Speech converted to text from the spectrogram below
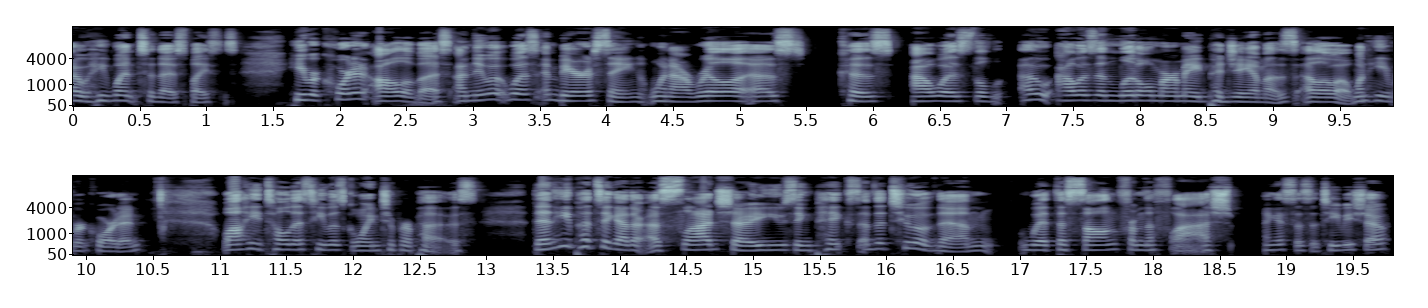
oh, he went to those places. He recorded all of us. I knew it was embarrassing when I realized because I was the oh I was in Little Mermaid pajamas, lol, when he recorded, while he told us he was going to propose. Then he put together a slideshow using pics of the two of them with the song from The Flash. I guess that's a TV show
